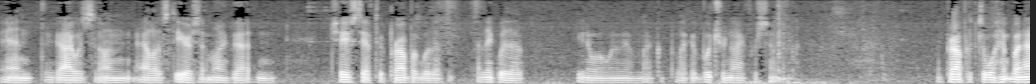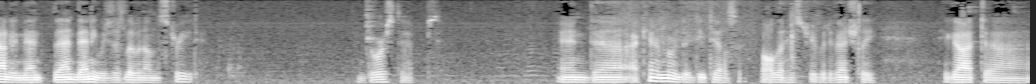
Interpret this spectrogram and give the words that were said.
And the guy was on LSD or something like that, and chased after Prabhupada with a, I think with a you know, one of them like like a butcher knife or something. The Prabhupada went, went out, and then, then then he was just living on the street, on doorsteps. And uh, I can't remember the details of all the history, but eventually he got uh,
